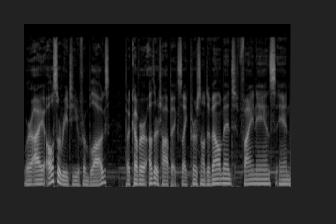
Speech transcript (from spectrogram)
where I also read to you from blogs, but cover other topics like personal development, finance, and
